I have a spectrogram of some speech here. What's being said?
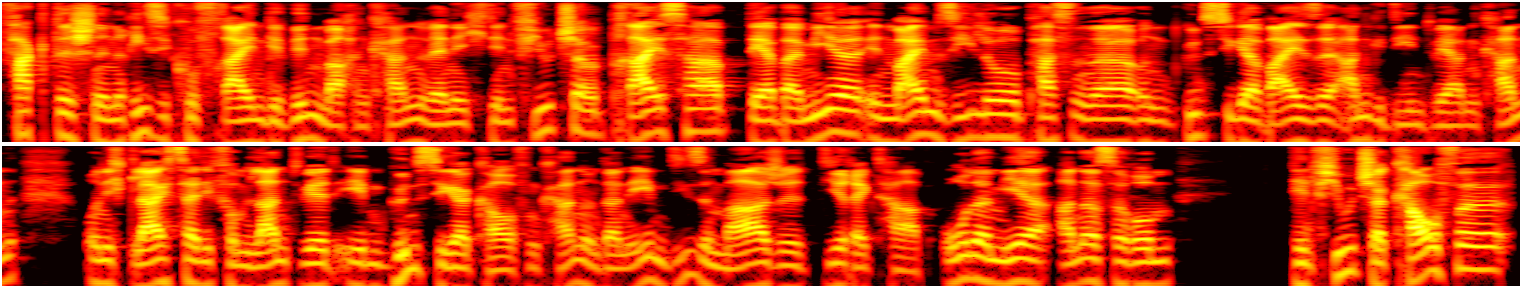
faktisch einen risikofreien Gewinn machen kann, wenn ich den Future-Preis habe, der bei mir in meinem Silo passender und günstigerweise angedient werden kann und ich gleichzeitig vom Landwirt eben günstiger kaufen kann und dann eben diese Marge direkt habe. Oder mir andersherum den Future kaufe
